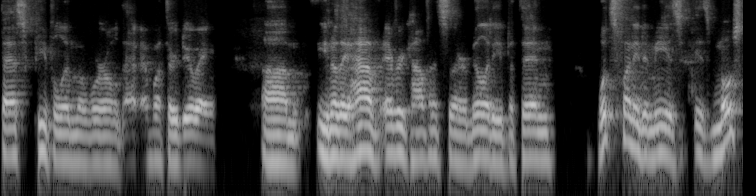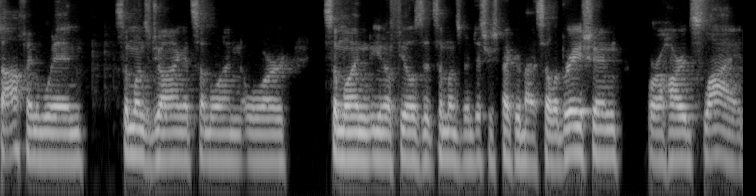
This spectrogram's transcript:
best people in the world at, at what they're doing. Um, you know, they have every confidence in their ability, but then what's funny to me is is most often when someone's jawing at someone or someone you know feels that someone's been disrespected by a celebration or a hard slide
